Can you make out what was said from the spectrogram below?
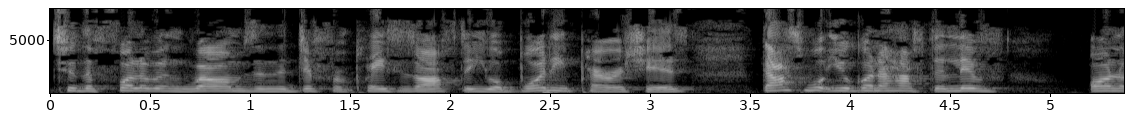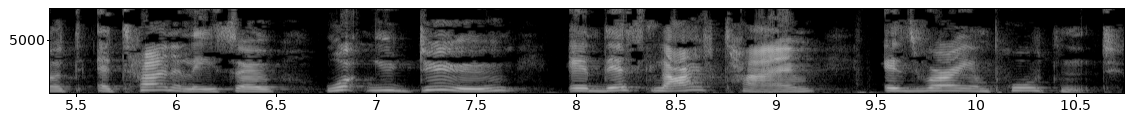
to the following realms and the different places after your body perishes, that's what you're going to have to live on eternally. So what you do in this lifetime is very important.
